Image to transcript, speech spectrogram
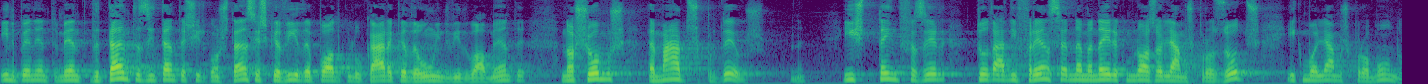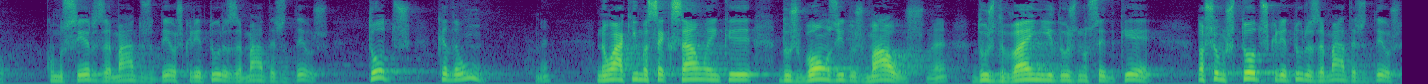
independentemente de tantas e tantas circunstâncias que a vida pode colocar a cada um individualmente, nós somos amados por Deus. Né? Isto tem de fazer toda a diferença na maneira como nós olhamos para os outros e como olhamos para o mundo, como seres amados de Deus, criaturas amadas de Deus. Todos, cada um. Não, é? não há aqui uma secção em que dos bons e dos maus, é? dos de bem e dos não sei de quê. Nós somos todos criaturas amadas de Deus,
